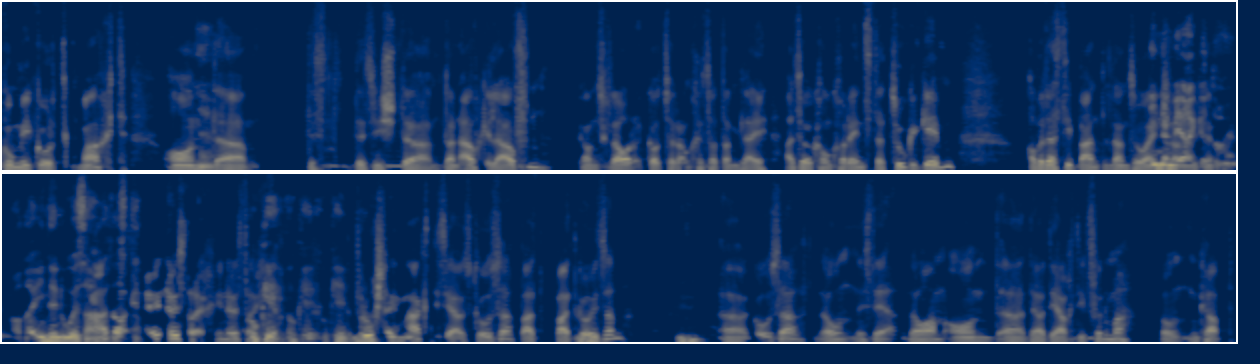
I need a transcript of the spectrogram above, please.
Gummigurt gemacht und ja. äh, das, das ist äh, dann auch gelaufen. Ganz klar, Gott sei Dank, es hat dann gleich also Konkurrenz dazugegeben. Aber dass die Bandel dann so In Amerika drüben oder in den USA? Ja, da, in Österreich. In Österreich. Okay, okay, okay. Der Bruchstein Max ist ja aus Gosa, Bad, Bad mhm. Geusern. Mhm. Äh, Gosa, da unten ist der daheim und äh, der hat ja auch die Firma da unten gehabt.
